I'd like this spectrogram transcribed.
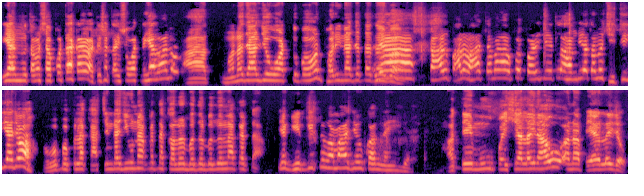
યાર હું તમે સપોર્ટ ના કર્યો અઢીસો ત્રણસો વાત નહીં હાલવાનો? હા મને જ આલજો વોટ તો પવન ફરી ના જતા તમે કાલ કાળું હાથ તમારા ઉપર પડી જાય એટલે સમજી તમે જીતી ગયા છો. હવે પેલા કાચિંડા જેવું ના કરતા કલર બદલ બદલ ના કરતા. એ ગીતનું અમારા જેવું કામ નહીં ગયા હા તે હું પૈસા લઈને આવું અને આ પેર લઈ જાઉં.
